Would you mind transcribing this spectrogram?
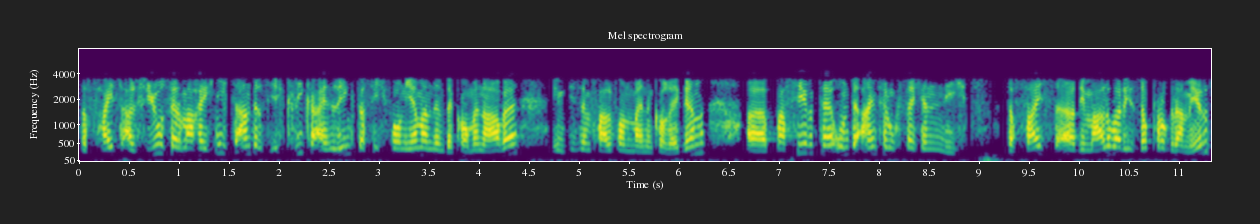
das heißt, als User mache ich nichts anderes. Ich klicke einen Link, das ich von jemandem bekommen habe, in diesem Fall von meinen Kollegen, äh, passierte unter Einführungszeichen nichts. Das heißt, äh, die Malware ist so programmiert,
